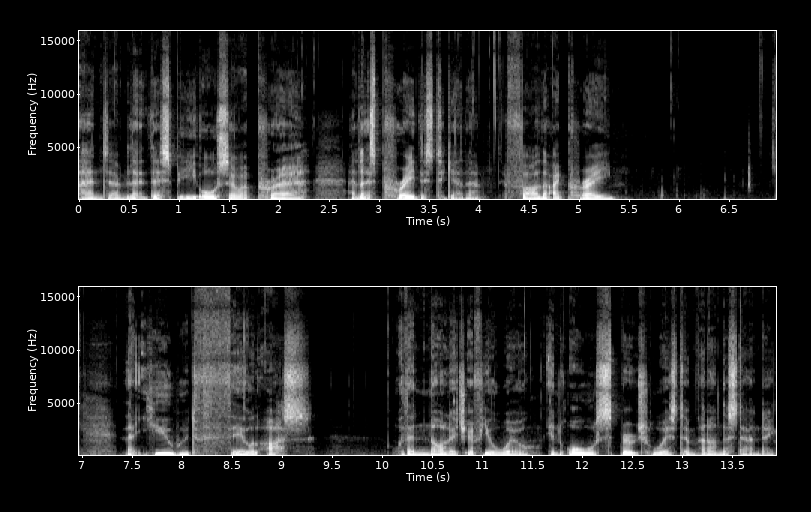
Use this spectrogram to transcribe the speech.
and um, let this be also a prayer. And let's pray this together. Father, I pray that you would fill us with a knowledge of your will in all spiritual wisdom and understanding,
